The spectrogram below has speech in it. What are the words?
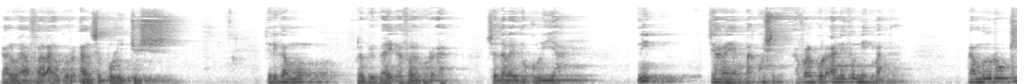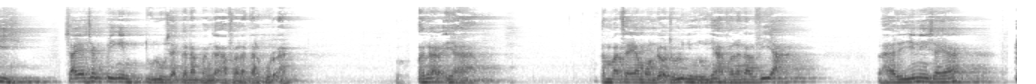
kalau hafal Al-Quran 10 juz. Jadi kamu lebih baik hafal Al-Quran. Setelah itu kuliah. Ini cara yang bagus. Hafal Quran itu nikmat. Kamu rugi. Saya aja kepingin dulu saya kenapa nggak hafalan Al-Quran. Karena ya Tempat saya mondok dulu nyuruhnya hafalan alfiyah. Hari ini saya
